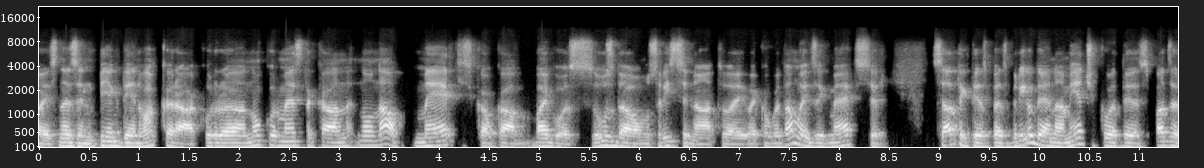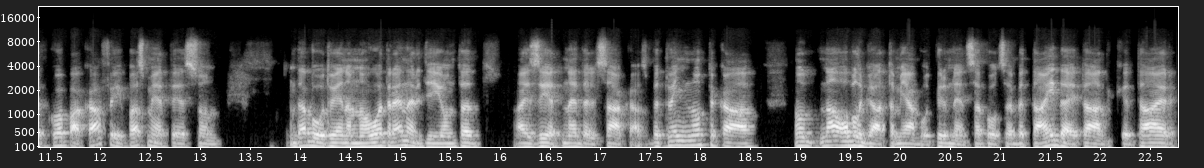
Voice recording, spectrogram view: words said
Vai es nezinu, piekdienu vakarā, kur, nu, kur mēs tā kā, nu, nav mērķis kaut kā baigos uzdevumus risināt vai, vai kaut ko tam līdzīgu. Mērķis ir satikties pēc brīvdienām, iečakoties, padzert kopā kafiju, pasmieties un, dabūt vienam no otra enerģiju, un tad aiziet nedēļa sākās. Bet viņi nu, kā, nu, nav obligāti tam jābūt pirmdienas sapulcē, bet tā ideja tāda, ka tā ir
